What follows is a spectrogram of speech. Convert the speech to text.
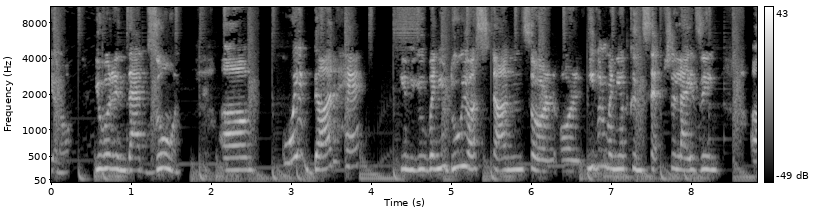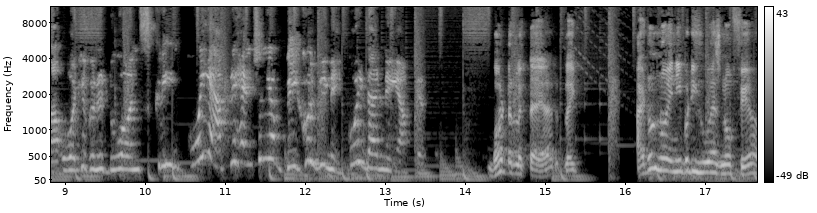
you know you were in that zone um, कोई डर है you, you when you do your stunts or or even when you're conceptualizing uh, what you're going to do on screen कोई apprehension या बिल्कुल भी नहीं कोई डर नहीं आपके बहुत डर लगता है यार like I don't know anybody who has no fear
